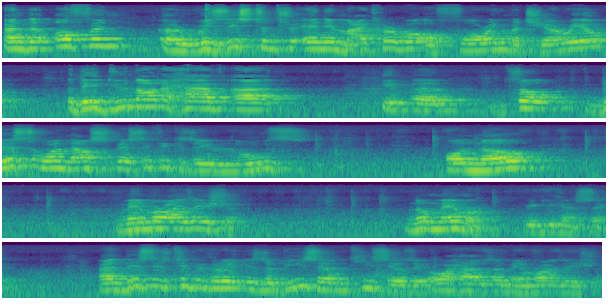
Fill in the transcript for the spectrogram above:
and often uh, resistant to any microbial or foreign material. They do not have a, um, so this one now specifically lose or no memorization. No memory, you can say. And this is typically is the B cell and T cells, they all have the memorization.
